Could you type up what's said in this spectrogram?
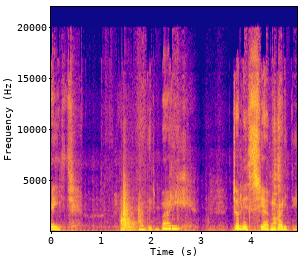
এই আমাদের বাড়ি চলে এসছি আমি বাড়িতে।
